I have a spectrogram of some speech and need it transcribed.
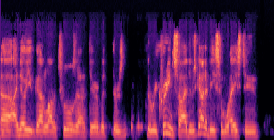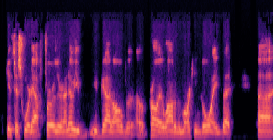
Uh, I know you've got a lot of tools out there, but there's the recruiting side. There's got to be some ways to get this word out further. And I know you've you've got all the uh, probably a lot of the marketing going, but uh,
